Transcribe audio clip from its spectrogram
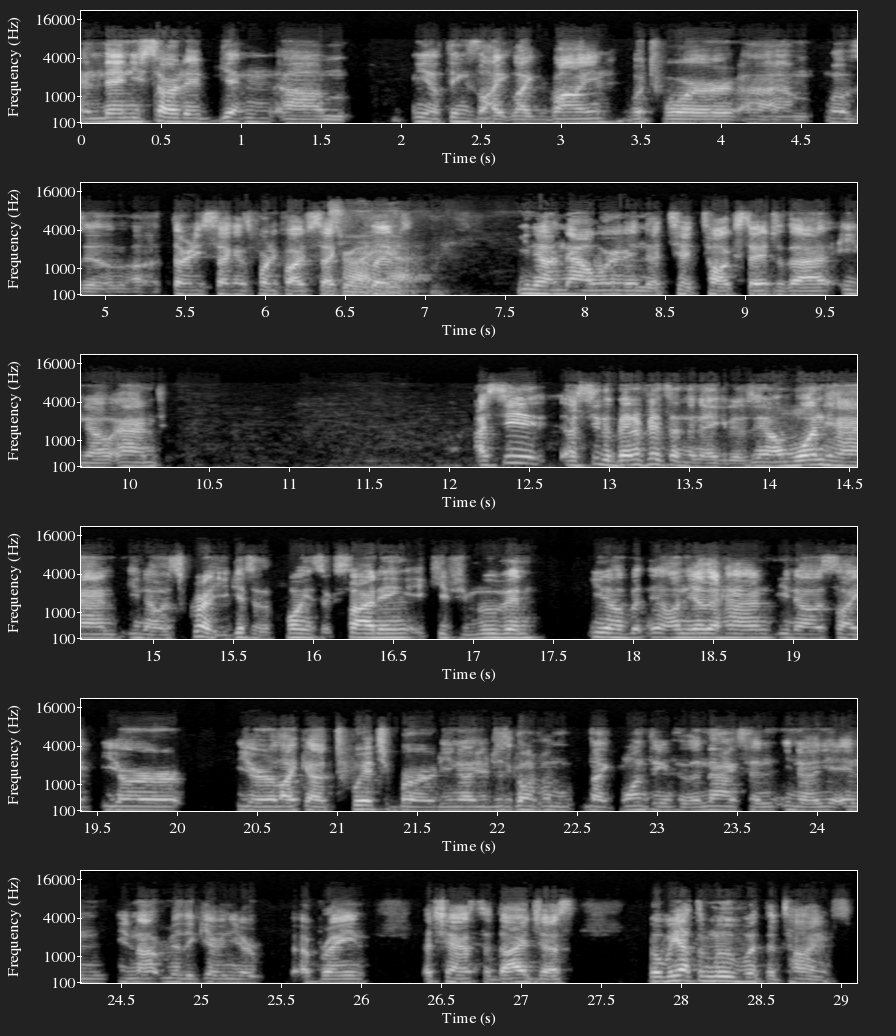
and then you started getting um, you know things like like Vine, which were um, what was it, uh, 30 seconds, 45 second right, clips. Yeah. You know, now we're in the TikTok stage of that. You know, and I see I see the benefits and the negatives. You know, on one hand, you know, it's great. You get to the point, it's exciting, it keeps you moving. You know, but on the other hand, you know, it's like you're you're like a twitch bird. You know, you're just going from like one thing to the next, and you know, and you're not really giving your brain a chance to digest. But we have to move with the times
